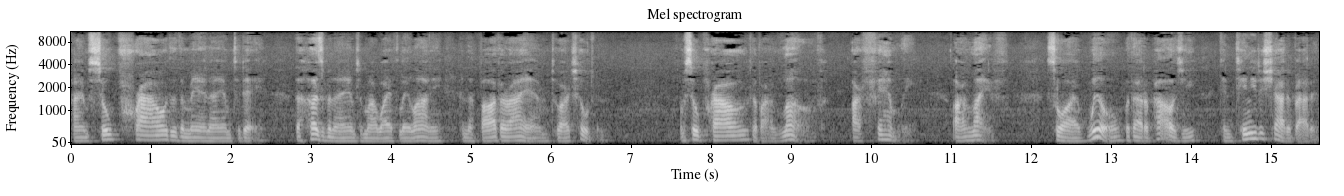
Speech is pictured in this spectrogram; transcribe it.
I am so proud of the man I am today, the husband I am to my wife Leilani, and the father I am to our children. I'm so proud of our love, our family, our life. So I will, without apology, continue to shout about it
